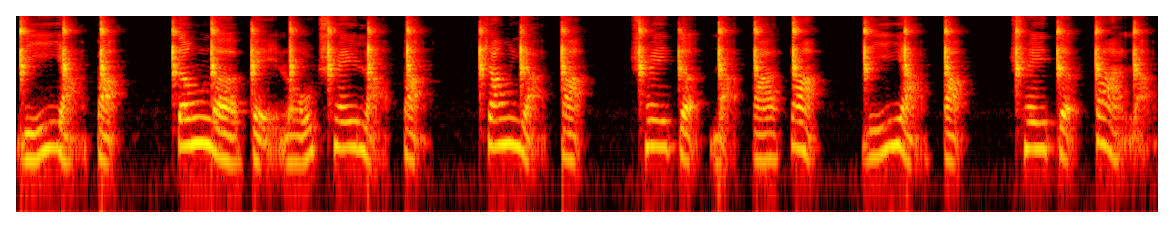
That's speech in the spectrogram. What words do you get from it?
李哑巴，登了北楼吹喇叭。张哑巴，吹的喇叭大，李哑巴，吹的大喇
